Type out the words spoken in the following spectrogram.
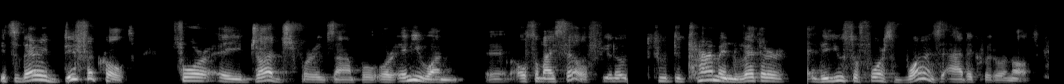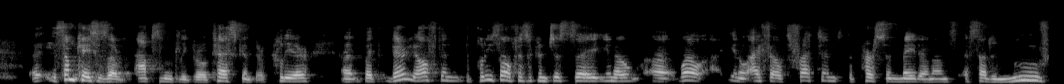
it's very difficult for a judge, for example, or anyone, uh, also myself, you know, to determine whether the use of force was adequate or not. Uh, some cases are absolutely grotesque and they're clear, uh, but very often the police officer can just say, you know, uh, well, you know, I felt threatened. The person made an, a sudden move,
